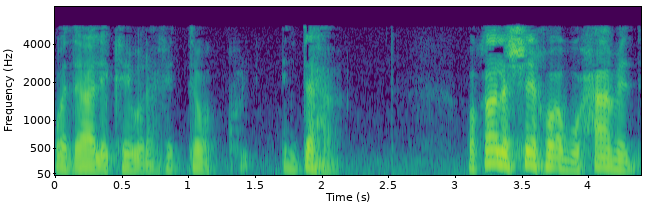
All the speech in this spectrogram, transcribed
وذلك ينافي التوكل. انتهى. وقال الشيخ أبو حامد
